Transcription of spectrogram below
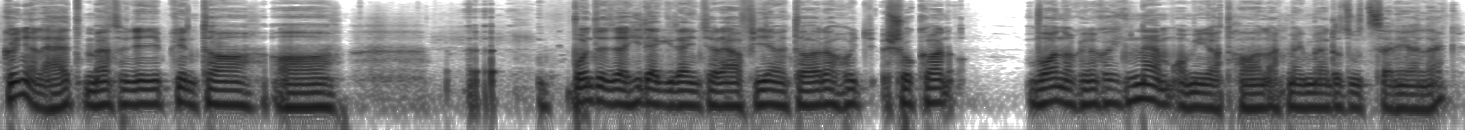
Könnyen lehet, mert hogy egyébként a, a pont ez a hideg irányítja rá a figyelmet arra, hogy sokan vannak olyanok, akik nem amiatt halnak meg, mert az utcán élnek,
